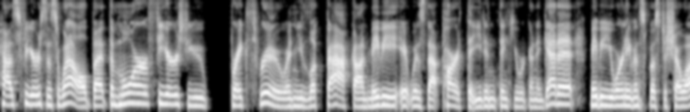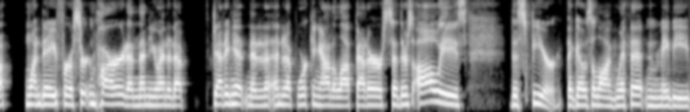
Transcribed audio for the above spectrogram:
has fears as well. But the more fears you break through and you look back on maybe it was that part that you didn't think you were going to get it. Maybe you weren't even supposed to show up one day for a certain part and then you ended up getting it and it ended up working out a lot better. So there's always this fear that goes along with it. And maybe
